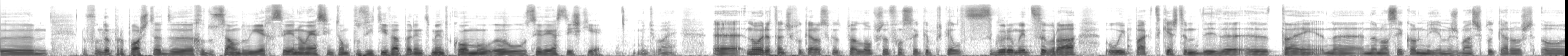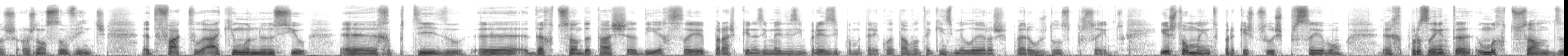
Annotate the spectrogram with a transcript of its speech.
no fundo, a proposta de redução do IRC não é assim tão positiva aparentemente como o CDS diz que é. Muito bem. Uh, não era tanto explicar ao Sr. Deputado Lopes da Fonseca, porque ele seguramente saberá o impacto que esta medida uh, tem na, na, nossa economia, mas mais explicar aos, aos, aos nossos ouvintes. Uh, de facto, há aqui um anúncio repetido da redução da taxa de IRC para as pequenas e médias empresas e para a matéria coletável até 15 mil euros para os 12%. Este aumento, para que as pessoas percebam, representa uma redução de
